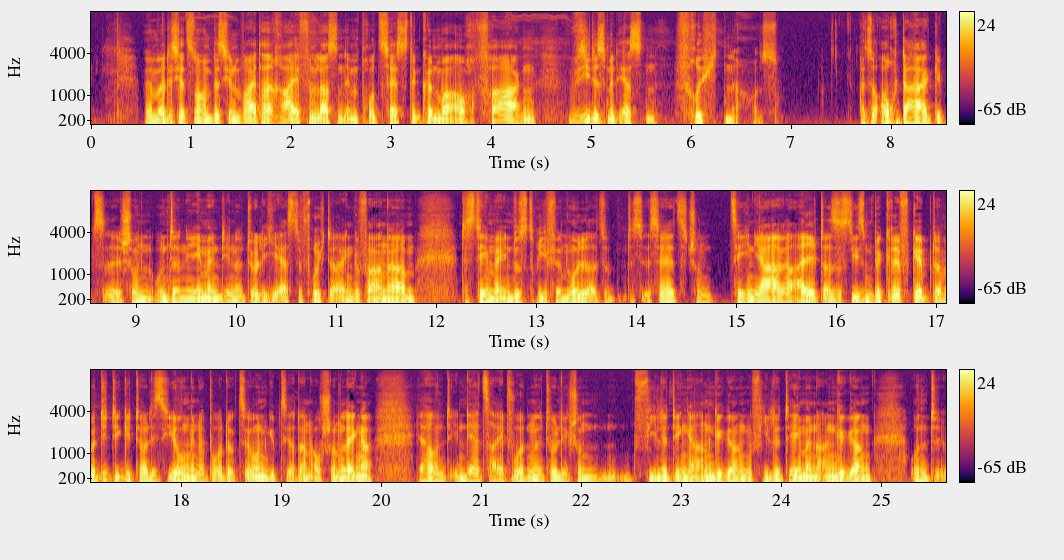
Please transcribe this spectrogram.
Wenn wir das jetzt noch ein bisschen weiter reifen lassen im Prozess, dann können wir auch fragen, wie sieht es mit ersten Früchten aus? Also auch da gibt es äh, schon Unternehmen, die natürlich erste Früchte eingefahren haben. Das Thema Industrie für Null, also das ist ja jetzt schon zehn Jahre alt, dass es diesen Begriff gibt, aber die Digitalisierung in der Produktion gibt es ja dann auch schon länger. Ja, und in der Zeit wurden natürlich schon viele Dinge angegangen, viele Themen angegangen und äh,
